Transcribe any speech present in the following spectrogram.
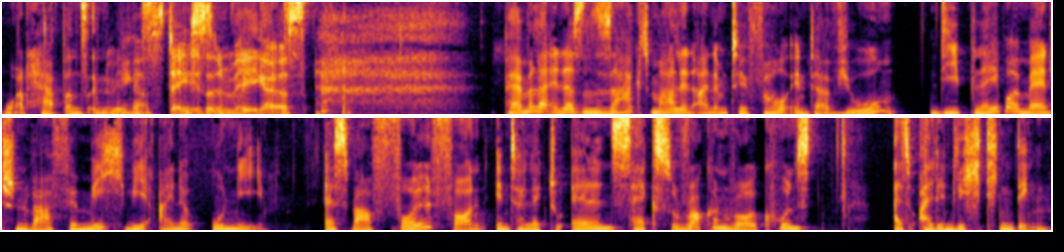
What happens in Vegas stays in Vegas. Pamela Anderson sagt mal in einem TV-Interview, die Playboy Mansion war für mich wie eine Uni. Es war voll von intellektuellen Sex, Rock'n'Roll, Kunst, also all den wichtigen Dingen.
